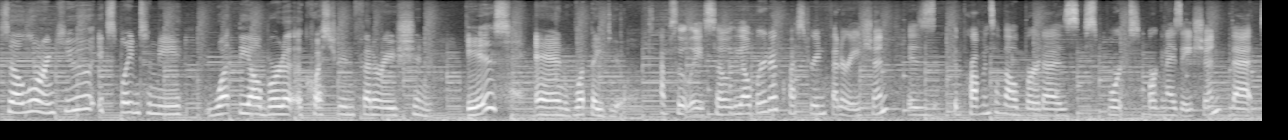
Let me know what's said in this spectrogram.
So Lauren, can you explain to me what the Alberta Equestrian Federation is and what they do? Absolutely. So the Alberta Equestrian Federation is the province of Alberta's sports organization that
